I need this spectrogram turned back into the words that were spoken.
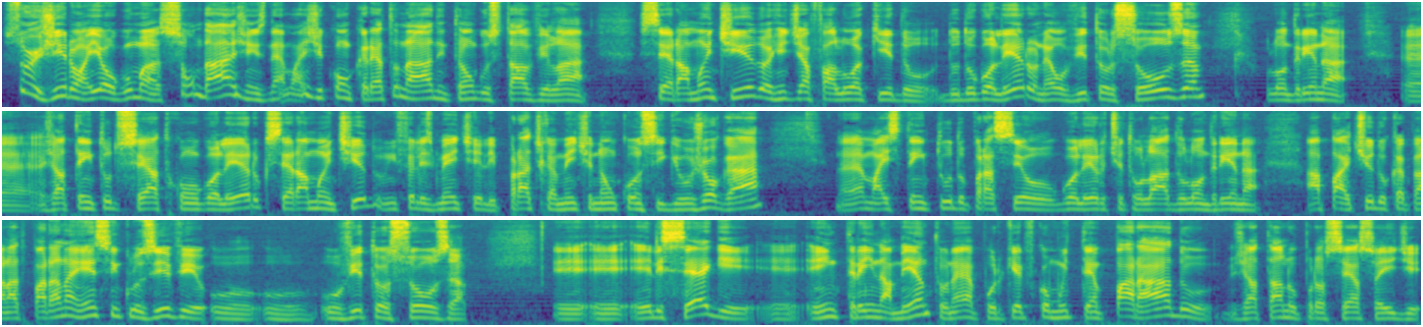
Surgiram aí algumas sondagens, né? Mas de concreto nada. Então, Gustavo Vilar será mantido. A gente já falou aqui do, do, do goleiro, né? O Vitor Souza. O Londrina eh, já tem tudo certo com o goleiro, que será mantido. Infelizmente, ele praticamente não conseguiu jogar né? Mas tem tudo para ser o goleiro titular do Londrina a partir do Campeonato Paranaense. Inclusive, o, o, o Vitor Souza. Ele segue em treinamento, né? Porque ele ficou muito tempo parado, já está no processo aí de,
